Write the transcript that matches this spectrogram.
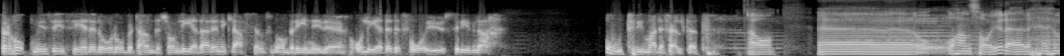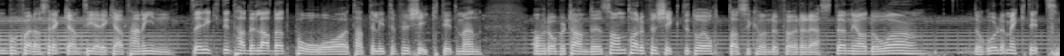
förhoppningsvis är det då Robert Andersson, ledaren i klassen, som kommer in i det och leder det tvåhjulsdrivna otrimmade fältet. Ja, eh, och han sa ju där på förra sträckan till Erik att han inte riktigt hade laddat på och tagit det lite försiktigt, men om Robert Andersson tar det försiktigt och är åtta sekunder före resten, ja då, då går det mäktigt.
